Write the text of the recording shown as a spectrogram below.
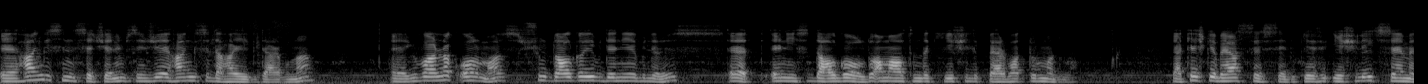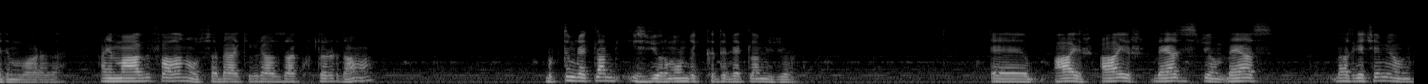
Ee, hangisini seçelim? Sizce hangisi daha iyi gider buna? Ee, yuvarlak olmaz. Şu dalgayı bir deneyebiliriz. Evet en iyisi dalga oldu ama altındaki yeşillik berbat durmadı mı? Ya keşke beyaz seçseydik. Ye- Yeşili hiç sevmedim bu arada. Hani mavi falan olsa belki biraz daha kurtarırdı ama. Bıktım reklam izliyorum. 10 dakikadır reklam izliyorum. Ee, hayır, hayır. Beyaz istiyorum. Beyaz. Vazgeçemiyor muyum?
